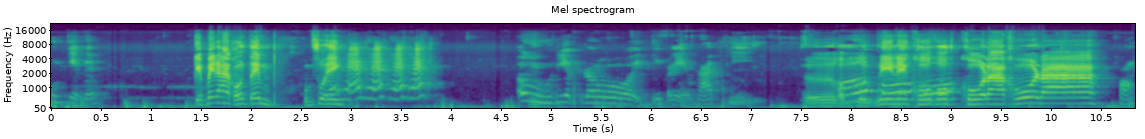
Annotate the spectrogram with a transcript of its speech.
คุณเก็บเลยเก็บไม่ได้ของเต็ม ผมสู้เอง แพ้แพ้แพ้แพ้โอ้เรียบร้อยเก็บไปแล้วครับพี่ เออขอบคุณโอ้โหนี่นี่โคโคโคลาโคลาของ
